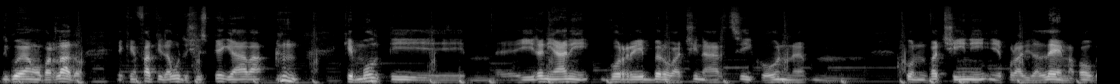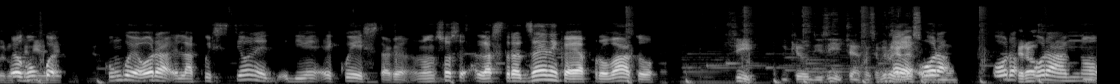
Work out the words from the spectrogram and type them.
di cui avevamo parlato e che infatti Davud ci spiegava che molti eh, iraniani vorrebbero vaccinarsi con, mh, con vaccini approvati dall'EMA proprio per comunque, comunque ora la questione di, è questa non so se l'AstraZeneca è approvato sì, credo di sì. Cioè, eh, ora, ora, però... ora, hanno,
